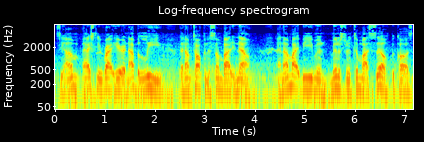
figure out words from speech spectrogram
See, I'm actually right here and I believe that I'm talking to somebody now. And I might be even ministering to myself because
